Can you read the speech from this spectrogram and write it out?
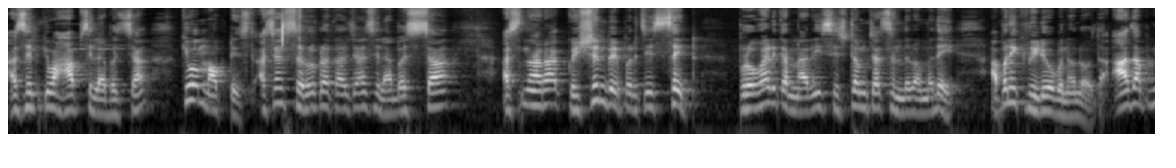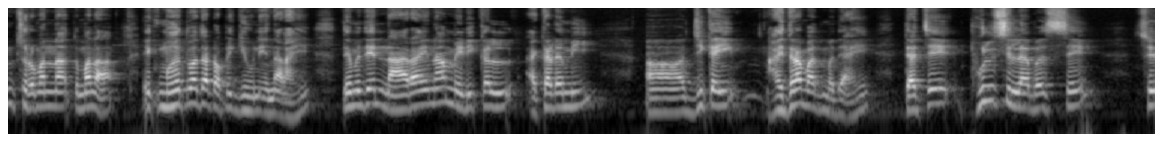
असेल किंवा हाफ सिलेबसच्या किंवा मॉक टेस्ट अशा सर्व प्रकारच्या सिलेबसचा असणारा क्वेश्चन पेपरचे सेट प्रोव्हाइड करणारी सिस्टमच्या संदर्भामध्ये आपण एक व्हिडिओ बनवला होता. आज आपण सर्वांना तुम्हाला एक महत्त्वाचा टॉपिक घेऊन येणार आहे. ते म्हणजे नारायणा मेडिकल अकॅडमी जी काही हैदराबादमध्ये आहे त्याचे फुल सिलेबसचे सि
